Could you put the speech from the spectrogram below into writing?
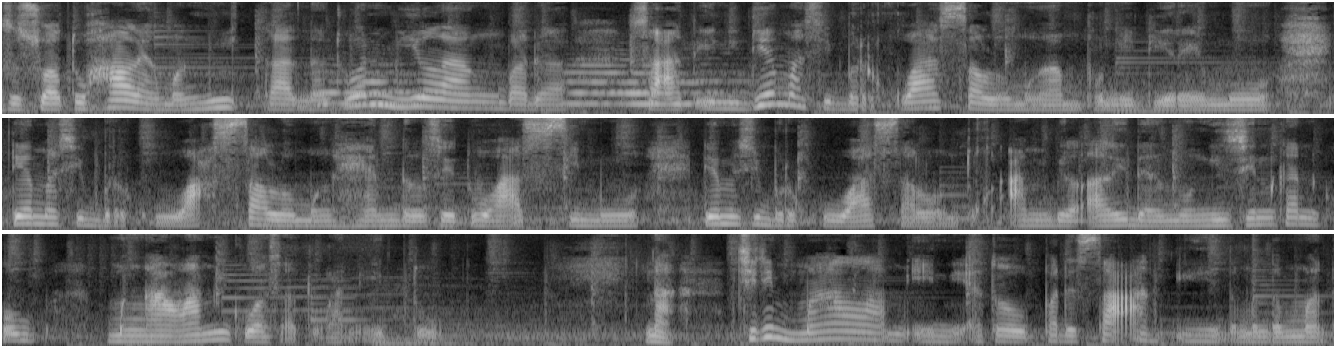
sesuatu hal yang mengikat. Nah Tuhan bilang pada saat ini dia masih berkuasa lo mengampuni dirimu, dia masih berkuasa lo menghandle situasimu, dia masih berkuasa lo untuk ambil alih dan mengizinkan kau mengalami kuasa Tuhan itu. Nah, jadi malam ini atau pada saat ini teman-teman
